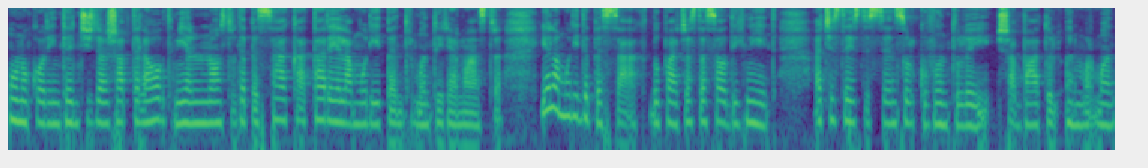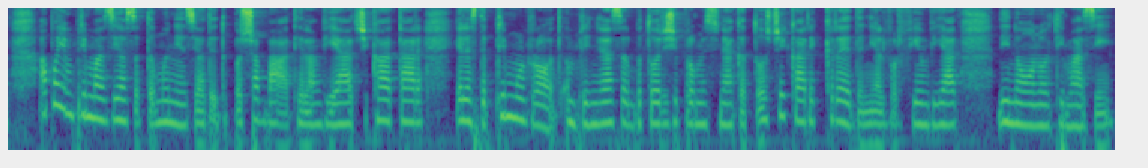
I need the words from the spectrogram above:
1 Corinteni 5 de la 7 la 8, mielul nostru de pe sac, ca tare el a murit pentru mântuirea noastră. El a murit de pe sac, după aceasta s-a odihnit. Acesta este sensul cuvântului șabatul în mormânt. Apoi, în prima zi a săptămânii, în ziua de după șabat, el a înviat și ca atare, el este primul rod, împlinirea sărbătorii și promisiunea că toți cei care cred în el vor fi înviat din nou în ultima zi.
